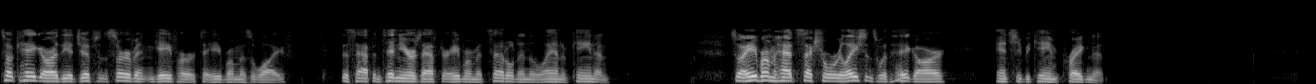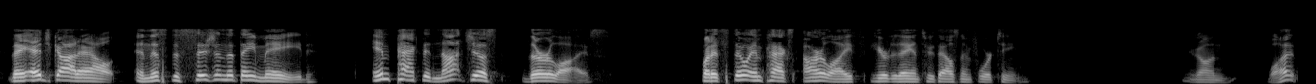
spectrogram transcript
took Hagar, the Egyptian servant, and gave her to Abram as a wife. This happened 10 years after Abram had settled in the land of Canaan. So Abram had sexual relations with Hagar, and she became pregnant. They edged God out and this decision that they made impacted not just their lives, but it still impacts our life here today in 2014. You're going, what?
